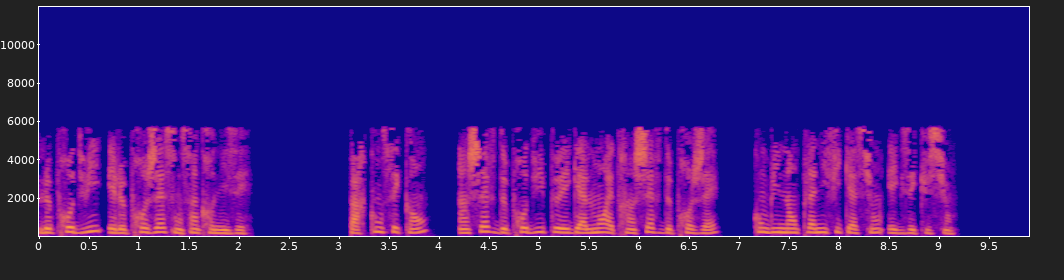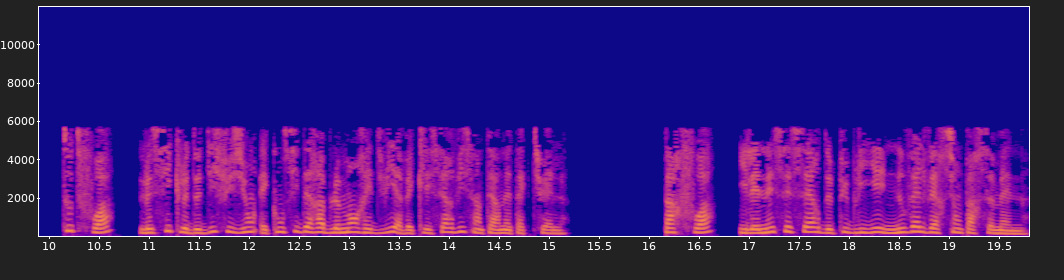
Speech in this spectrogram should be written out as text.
Le produit et le projet sont synchronisés. Par conséquent, un chef de produit peut également être un chef de projet, combinant planification et exécution. Toutefois, le cycle de diffusion est considérablement réduit avec les services Internet actuels. Parfois, il est nécessaire de publier une nouvelle version par semaine.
